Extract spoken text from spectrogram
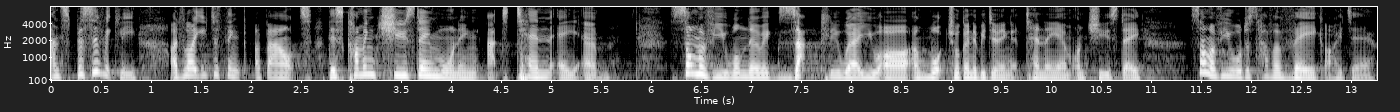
And specifically, I'd like you to think about this coming Tuesday morning at 10 a.m. Some of you will know exactly where you are and what you're going to be doing at 10 a.m. on Tuesday. Some of you will just have a vague idea.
